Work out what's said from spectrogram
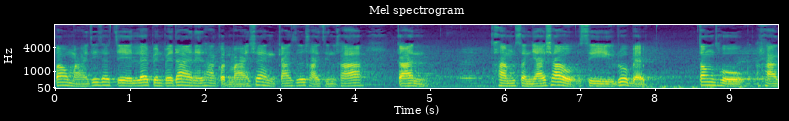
เป้าหมายที่ชัดเจนและเป็นไปได้ในทางกฎหมาย เช่น การซื้อขายสินค้า การทำสัญญาเช่า 4. รูปแบบต้องถูกหาก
